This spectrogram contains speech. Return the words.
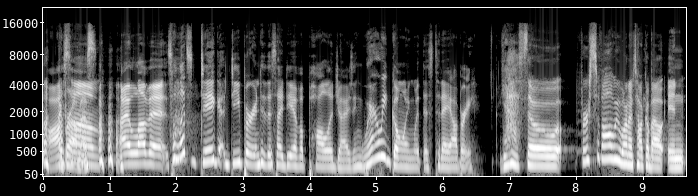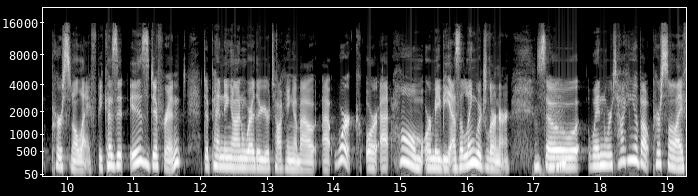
I promise. Awesome. I love it. So let's dig deeper into this idea of apologizing. Where are we going with this today, Aubrey? Yeah. So, first of all, we want to talk about in personal life because it is different depending on whether you're talking about at work or at home or maybe as a language learner. So, when we're talking about personal life,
